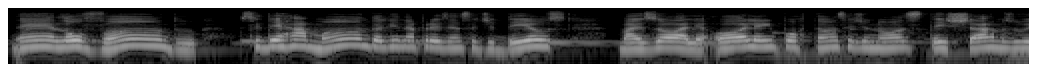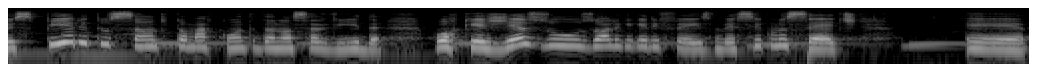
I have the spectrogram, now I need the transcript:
né, louvando, se derramando ali na presença de Deus. Mas olha, olha a importância de nós deixarmos o Espírito Santo tomar conta da nossa vida, porque Jesus, olha o que, ele fez no versículo 7, é,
